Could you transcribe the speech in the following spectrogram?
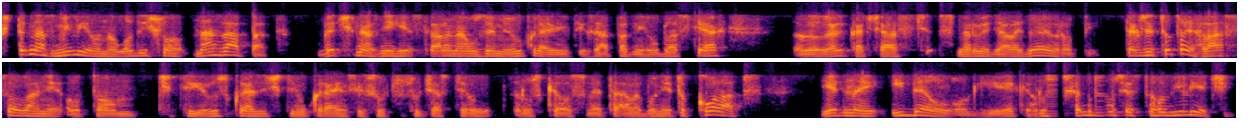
14 miliónov odišlo na západ. Väčšina z nich je stále na území Ukrajiny, v tých západných oblastiach. E, veľká časť smeruje ďalej do Európy. Takže toto je hlasovanie o tom, či tí ruskojazyční Ukrajinci sú súčasťou ruského sveta, alebo nie. To kolaps jednej ideológie, Rusi sa budú musieť z toho vyliečiť.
